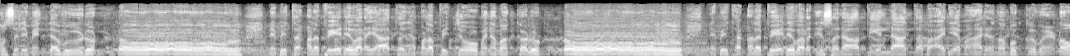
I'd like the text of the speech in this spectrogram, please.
മുസ്ലിമിന്റെ വീടുണ്ടോ? നബി തങ്ങളെ പേര് പറയാത്ത നമ്മളെ പിഞ്ചോമന മക്കളുണ്ടോ? നബി തങ്ങളെ പേര് പറഞ്ഞ് സലാത്തിയല്ലാത്ത ഭാര്യമാരെ നമുക്ക് വേണോ?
